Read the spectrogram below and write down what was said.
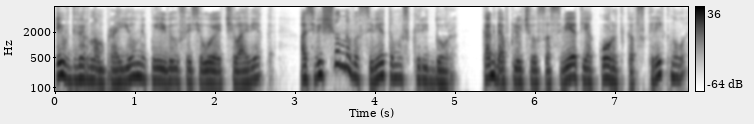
и в дверном проеме появился силуэт человека, освещенного светом из коридора. Когда включился свет, я коротко вскрикнула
